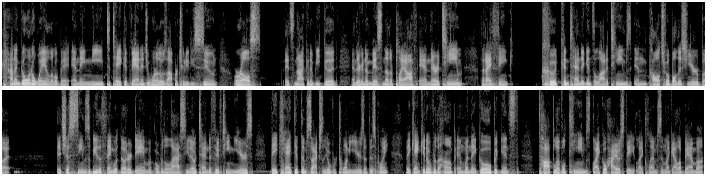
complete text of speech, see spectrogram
kind of going away a little bit and they need to take advantage of one of those opportunities soon or else it's not going to be good, and they're going to miss another playoff. And they're a team that I think could contend against a lot of teams in college football this year, but it just seems to be the thing with Notre Dame over the last, you know, 10 to 15 years. They can't get them, so actually over 20 years at this point, they can't get over the hump. And when they go up against top level teams like Ohio State, like Clemson, like Alabama,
